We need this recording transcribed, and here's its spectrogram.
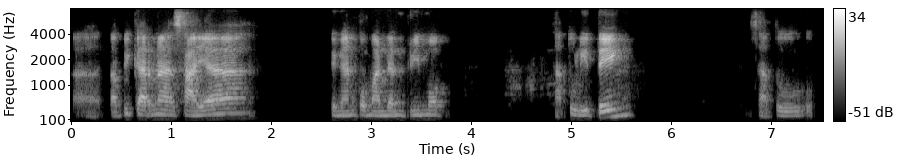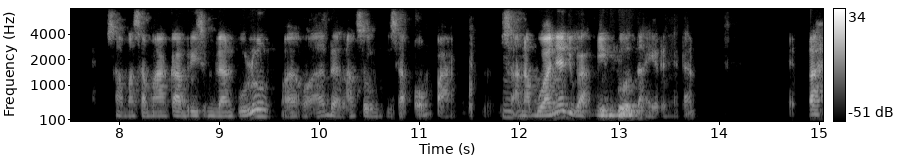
Uh, tapi karena saya dengan komandan Brimob satu liting, satu sama-sama Akabri 90, wah, ada langsung bisa kompak. Terus hmm. anak buahnya juga ngikut akhirnya kan. Itulah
